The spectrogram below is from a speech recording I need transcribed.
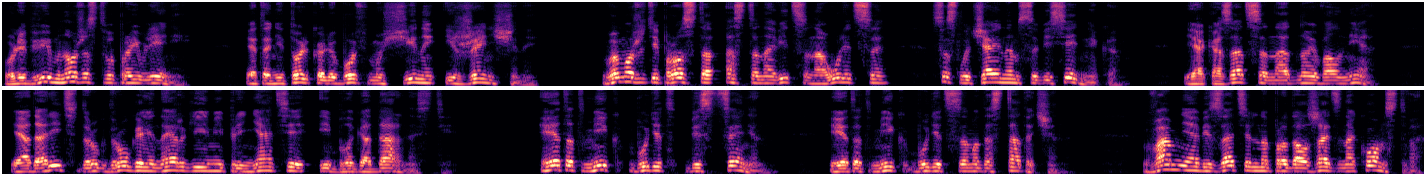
У любви множество проявлений. Это не только любовь мужчины и женщины. Вы можете просто остановиться на улице со случайным собеседником и оказаться на одной волне – и одарить друг друга энергиями принятия и благодарности. Этот миг будет бесценен, и этот миг будет самодостаточен. Вам не обязательно продолжать знакомство,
